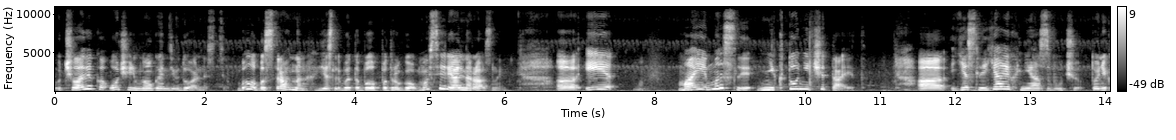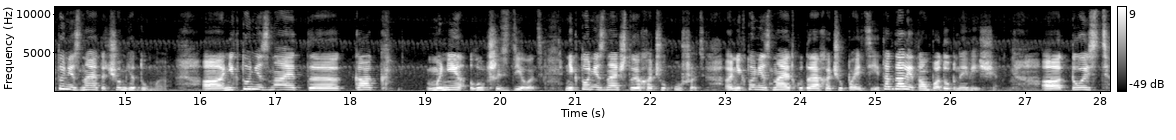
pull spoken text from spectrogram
у человека очень много индивидуальности. Было бы странно, если бы это было по-другому. Мы все реально разные. И мои мысли никто не читает. Если я их не озвучу, то никто не знает, о чем я думаю. Никто не знает, как мне лучше сделать. Никто не знает, что я хочу кушать. А, никто не знает, куда я хочу пойти и так далее и тому подобные вещи. А, то есть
